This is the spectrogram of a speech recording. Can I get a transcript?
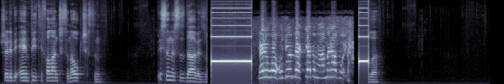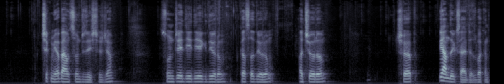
Şöyle bir MPT falan çıksın, avuk çıksın. Bir sınırsız daha be Senin okuduğun mektebin amına koy. Zula. Çıkmıyor. Ben sunucu değiştireceğim. Sunucu 57'ye gidiyorum. Kasa diyorum. Açıyorum. Çöp. Bir anda yükseleceğiz bakın.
